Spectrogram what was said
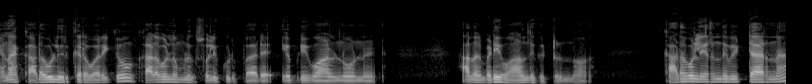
ஏன்னா கடவுள் இருக்கிற வரைக்கும் கடவுள் நம்மளுக்கு சொல்லி கொடுப்பாரு எப்படி வாழணும்னு. அதன்படி வாழ்ந்துக்கிட்டு இருந்தோம். கடவுள் இறந்து விட்டார்னா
